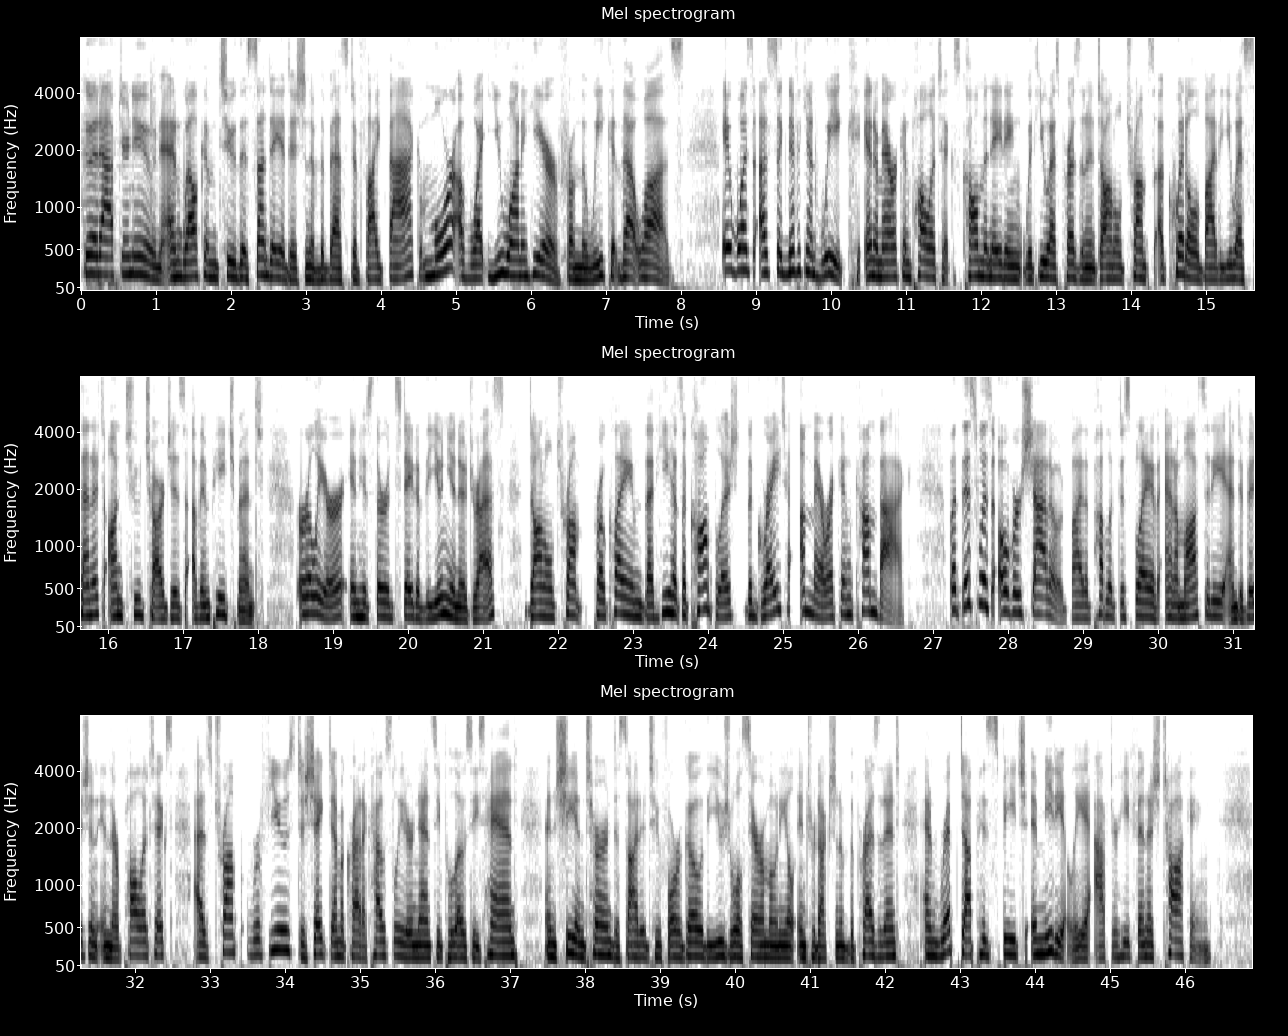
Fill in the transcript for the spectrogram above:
Good afternoon, and welcome to the Sunday edition of the Best of Fight Back. More of what you want to hear from the week that was. It was a significant week in American politics, culminating with U.S. President Donald Trump's acquittal by the U.S. Senate on two charges of impeachment. Earlier, in his third State of the Union address, Donald Trump proclaimed that he has accomplished the great American comeback. But this was overshadowed by the public display of animosity and division in their politics as Trump refused to shake Democratic House leader Nancy Pelosi's hand, and she in turn decided to forego the usual ceremonial introduction of the president and ripped up his speech immediately after he finished talking.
